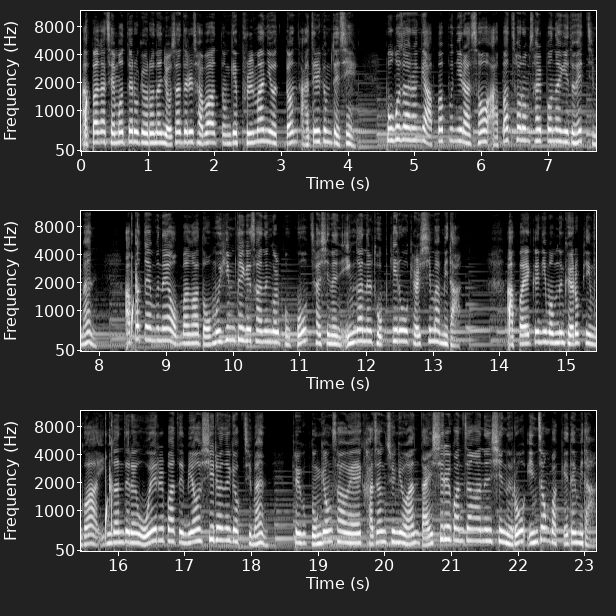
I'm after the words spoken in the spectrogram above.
아빠가 제멋대로 결혼한 여자들을 잡아왔던 게 불만이었던 아들 금돼지. 보고 자란 게 아빠뿐이라서 아빠처럼 살 뻔하기도 했지만 아빠 때문에 엄마가 너무 힘들게 사는 걸 보고 자신은 인간을 돕기로 결심합니다. 아빠의 끊임없는 괴롭힘과 인간들의 오해를 받으며 시련을 겪지만 결국 농경사회의 가장 중요한 날씨를 관장하는 신으로 인정받게 됩니다.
